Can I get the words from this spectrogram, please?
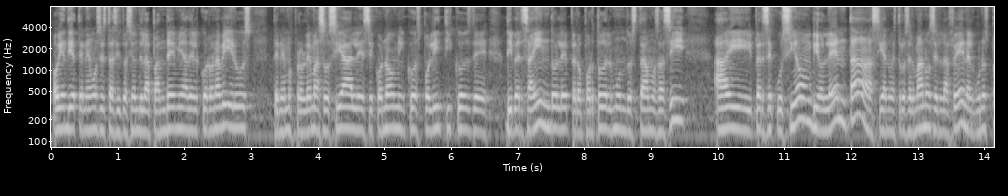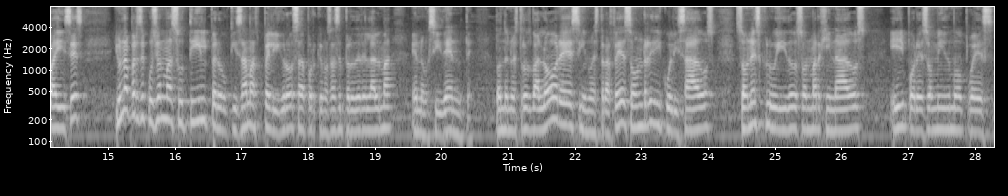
Hoy en día tenemos esta situación de la pandemia del coronavirus, tenemos problemas sociales, económicos, políticos de diversa índole, pero por todo el mundo estamos así. Hay persecución violenta hacia nuestros hermanos en la fe en algunos países y una persecución más sutil, pero quizá más peligrosa porque nos hace perder el alma en Occidente donde nuestros valores y nuestra fe son ridiculizados, son excluidos, son marginados y por eso mismo pues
